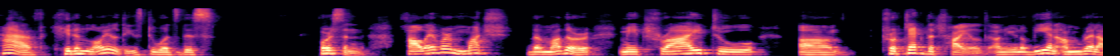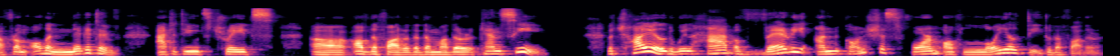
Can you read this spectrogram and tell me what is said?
have hidden loyalties towards this person. However much the mother may try to um, protect the child and you know be an umbrella from all the negative attitudes, traits uh, of the father that the mother can see. The child will have a very unconscious form of loyalty to the father.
